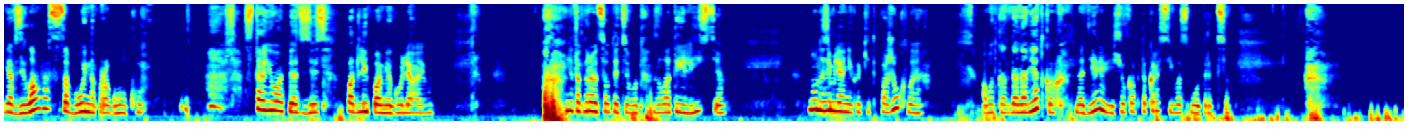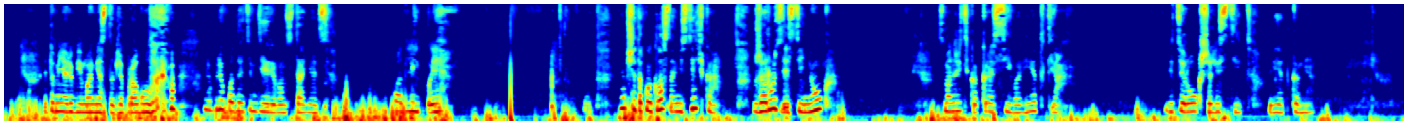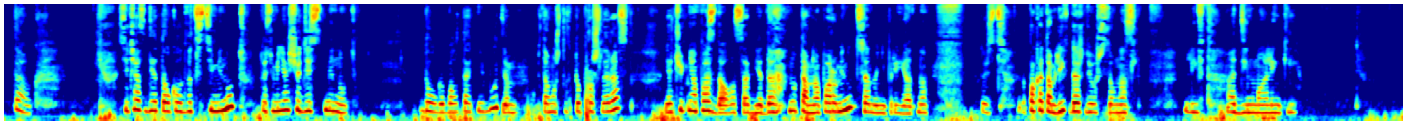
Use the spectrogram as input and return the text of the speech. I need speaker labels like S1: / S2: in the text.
S1: Я взяла вас с собой на прогулку. Стою опять здесь, под липами гуляю. Мне так нравятся вот эти вот золотые листья. Ну, на земле они какие-то пожухлые. А вот когда на ветках, на дереве, еще как-то красиво смотрится. Это у меня любимое место для прогулок. Люблю под этим деревом стоять, под липой. Вообще такое классное местечко. В жару здесь тенек. Смотрите, как красиво ветки. Ветерок шелестит ветками. Так, сейчас где-то около 20 минут. То есть у меня еще 10 минут. Долго болтать не будем, потому что в прошлый раз я чуть не опоздала с обеда. Ну, там на пару минут все равно неприятно. То есть, пока там лифт дождешься, у нас лифт один маленький.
